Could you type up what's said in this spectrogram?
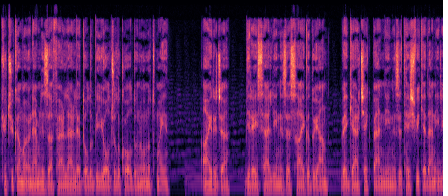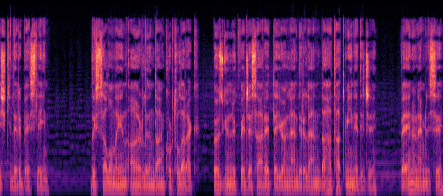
küçük ama önemli zaferlerle dolu bir yolculuk olduğunu unutmayın. Ayrıca bireyselliğinize saygı duyan ve gerçek benliğinizi teşvik eden ilişkileri besleyin. Dışsal onayın ağırlığından kurtularak özgünlük ve cesaretle yönlendirilen daha tatmin edici ve en önemlisi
